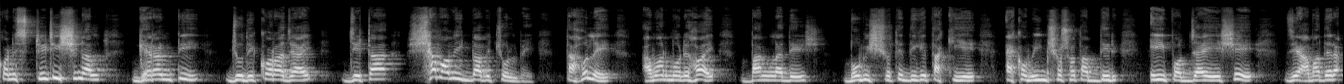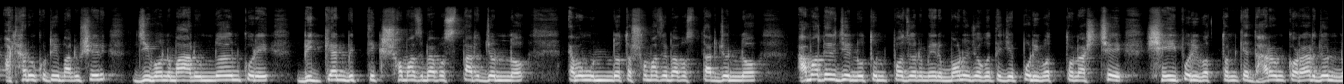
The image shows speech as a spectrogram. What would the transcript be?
কনস্টিটিউশনাল গ্যারান্টি যদি করা যায়, যেটা স্বাভাবিকভাবে চলবে, তাহলে আমার মনে হয় বাংলাদেশ ভবিষ্যতের দিকে তাকিয়ে একবিংশ শতাব্দীর এই পর্যায়ে এসে যে আমাদের আঠারো কোটি মানুষের জীবন মান উন্নয়ন করে বিজ্ঞান ভিত্তিক সমাজ ব্যবস্থার জন্য এবং উন্নত সমাজ ব্যবস্থার জন্য আমাদের যে নতুন প্রজন্মের মনোজগতে যে পরিবর্তন আসছে, সেই পরিবর্তনকে ধারণ করার জন্য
